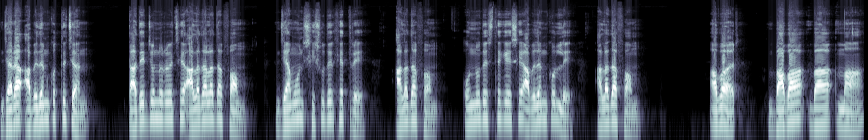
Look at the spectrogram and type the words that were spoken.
যারা আবেদন করতে চান, তাদের জন্য রয়েছে আলাদা আলাদা ফর্ম। যেমন শিশুদের ক্ষেত্রে আলাদা ফর্ম, অন্য দেশ থেকে এসে আবেদন করলে আলাদা ফর্ম। আবার বাবা বা মা,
